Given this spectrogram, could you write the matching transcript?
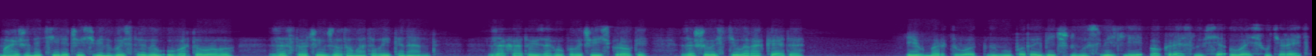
Майже не цілячись, він вистрілив у вартового, застрочив з автомата лейтенант. За хатою загупили чиїсь кроки, зашелестіла ракета, і в мертвотному потойбічному світлі окреслився увесь хутірець,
